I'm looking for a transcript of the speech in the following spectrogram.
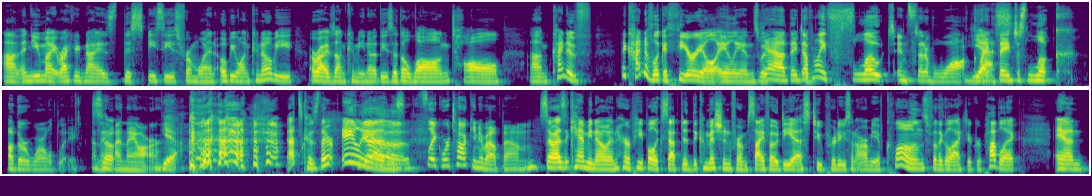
Um, and you might recognize this species from when Obi Wan Kenobi arrives on Kamino. These are the long, tall, um, kind of they kind of look ethereal aliens with yeah, they definitely float instead of walk. Like Yes. they just look otherworldly, and, So- they, and they are. yeah. That's because they're aliens. Yeah, it's like we're talking about them. So, as a Camino, and her people accepted the commission from Sifo Dyas to produce an army of clones for the Galactic Republic, and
